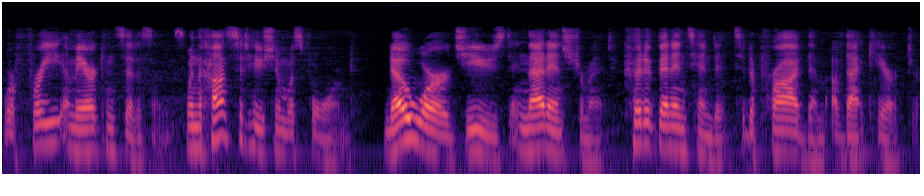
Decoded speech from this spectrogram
were free American citizens when the Constitution was formed, no words used in that instrument could have been intended to deprive them of that character.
